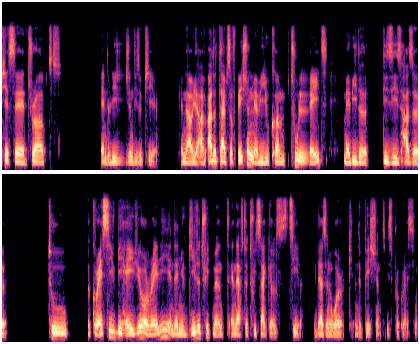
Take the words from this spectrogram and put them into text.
PSA dropped and the lesion disappear. And now you have other types of patient. Maybe you come too late. Maybe the disease has a too aggressive behavior already, and then you give the treatment, and after three cycles, still it doesn't work, and the patient is progressing.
